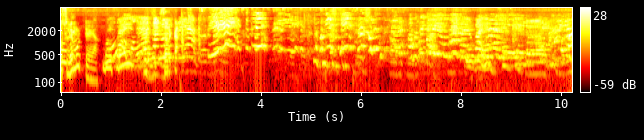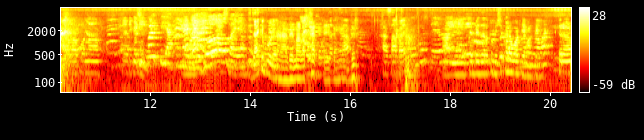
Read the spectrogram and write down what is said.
कसली मोठी आहे या. सरका तर आपण या. ठिकाणी जा की पुढे. अरे मला फाटते इथं. हा साप आहे. आणि तब्येत जरा थोडीशी खराब वाटते म्हणते तर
